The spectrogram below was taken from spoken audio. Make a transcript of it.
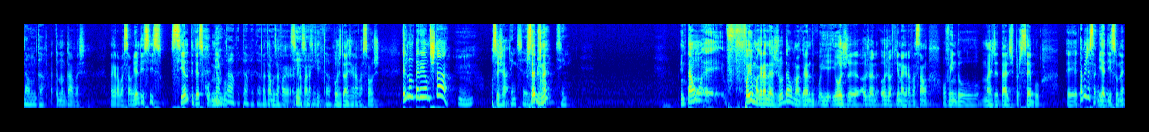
Não, não estava. Ah, Tu não estavas na gravação. E ele disse isso. Se ele tivesse Não, comigo, estava, estava, estava. nós estamos a, a Sim, gravar sim, aqui, sim, depois das gravações, ele não estaria onde está. Uhum. Ou seja, percebes, né? Sim. Então, eh, foi uma grande ajuda, uma grande e e hoje, hoje, hoje aqui na gravação, ouvindo mais detalhes, percebo. Eh, também já sabia disso, né?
